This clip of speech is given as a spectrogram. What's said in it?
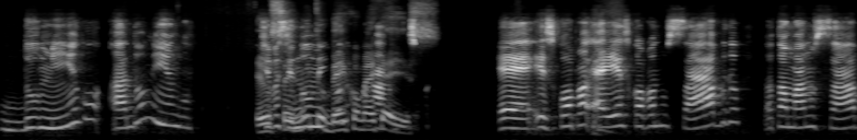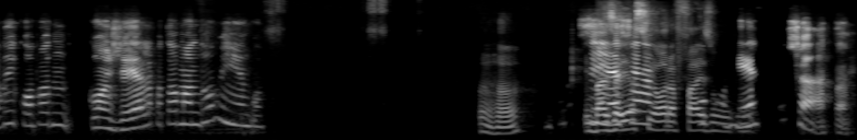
domingo a domingo. Eu tipo sei assim, muito domingo, bem como é que é isso. É, eles compram, aí eles compram no sábado, para tomar no sábado, e compram, congela para tomar no domingo. Uhum. Sim, Mas aí a senhora faz um. Chata.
